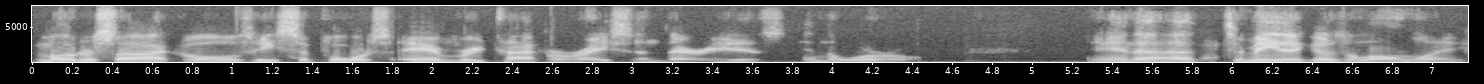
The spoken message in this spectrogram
motorcycles. He supports every type of racing there is in the world, and uh, to me that goes a long ways.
